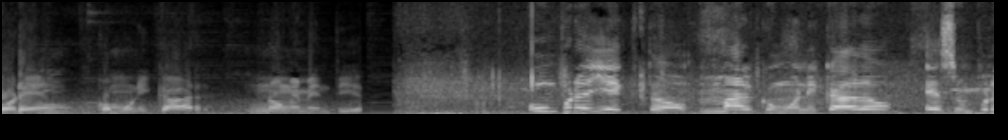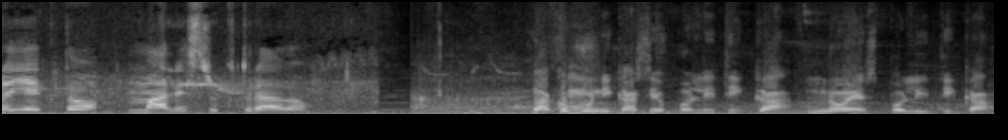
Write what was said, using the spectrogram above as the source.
Porén, comunicar non é mentir. Un proyecto mal comunicado es un proyecto mal estructurado. La comunicación política no es política,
